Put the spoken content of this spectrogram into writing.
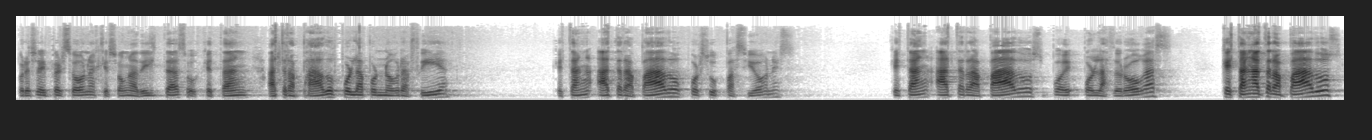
Por eso hay personas que son adictas o que están atrapados por la pornografía, que están atrapados por sus pasiones, que están atrapados por, las drogas, que están atrapados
